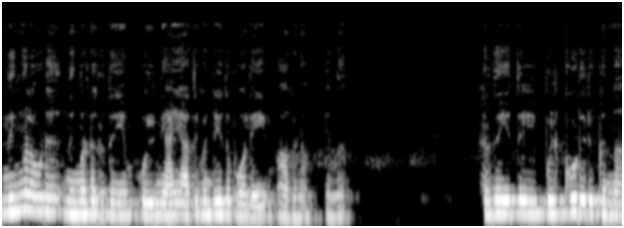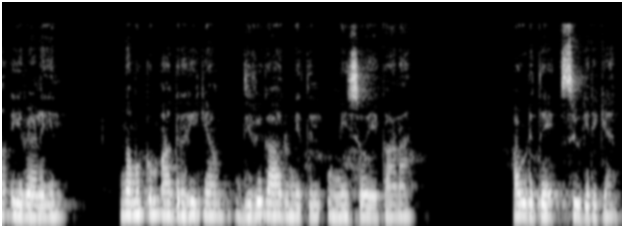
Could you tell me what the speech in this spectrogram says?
നിങ്ങളോട് നിങ്ങളുടെ ഹൃദയം ഒരു ന്യായാധിപന്റേതുപോലെയും ആകണം എന്ന്. ഹൃദയത്തിൽ പുൽക്കൂടൊരുക്കുന്ന ഈ വേളയിൽ നമുക്കും ആഗ്രഹിക്കാം ദിവ്യകാരുണ്യത്തിൽ ഉണ്ണീശോയെ കാണാൻ അവിടുത്തെ സ്വീകരിക്കാൻ.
